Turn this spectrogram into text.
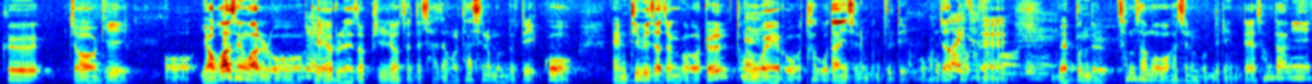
그 저기 어, 여가 생활로 예. 대여를 해서 빌려서 이제 자전거를 타시는 분들도 있고 MTB 자전거를 동호회로 타고 다니시는 분들도 있고 혼자 네. 고가의 타고 예, 자전거. 예. 몇 분들 3, 3호 하시는 분들이 있는데 상당히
